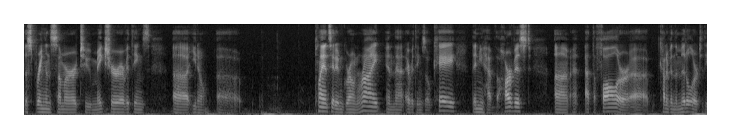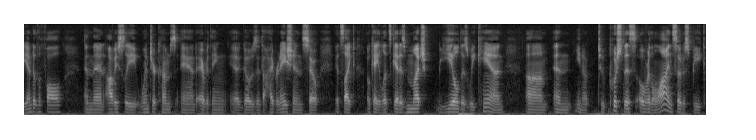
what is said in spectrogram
the spring and summer to make sure everything's uh, you know uh, planted and grown right, and that everything's okay. Then you have the harvest uh, at, the fall, or uh, kind of in the middle, or to the end of the fall. And then obviously winter comes and everything uh, goes into hibernation. So it's like okay let's get as much yield as we can um, and you know to push this over the line so to speak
